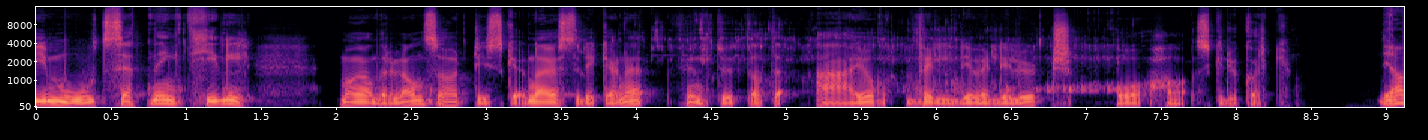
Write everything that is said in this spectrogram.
i motsetning til mange andre land, så har tyskerne, nei, østerrikerne funnet ut at det er jo veldig, veldig lurt å ha skrukork. Ja,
